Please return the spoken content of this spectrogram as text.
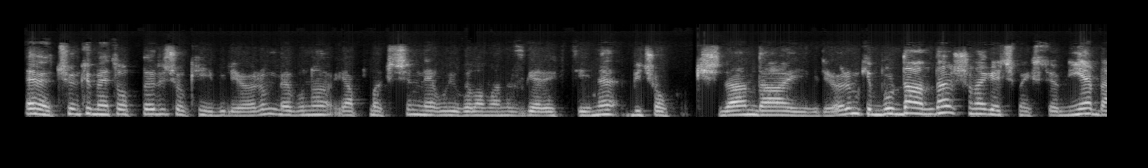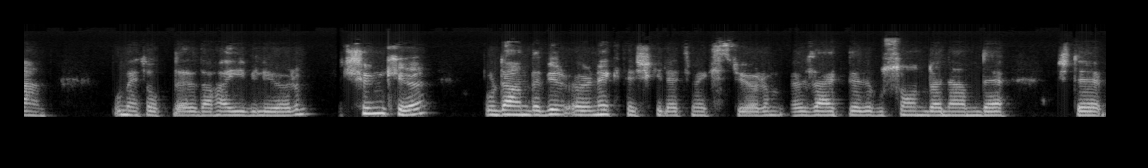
Evet çünkü metotları çok iyi biliyorum ve bunu yapmak için ne uygulamanız gerektiğini birçok kişiden daha iyi biliyorum ki buradan da şuna geçmek istiyorum. Niye ben bu metotları daha iyi biliyorum? Çünkü buradan da bir örnek teşkil etmek istiyorum. Özellikle de bu son dönemde işte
